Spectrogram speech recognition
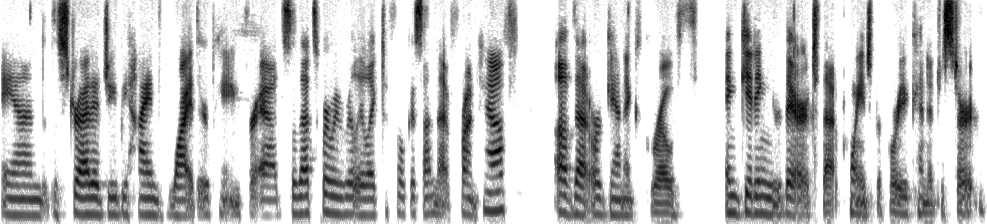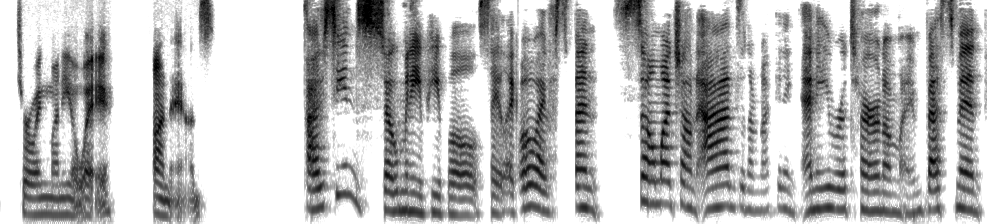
and the strategy behind why they're paying for ads. So that's where we really like to focus on that front half of that organic growth and getting you there to that point before you kind of just start throwing money away on ads. I've seen so many people say, like, oh, I've spent so much on ads and I'm not getting any return on my investment.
